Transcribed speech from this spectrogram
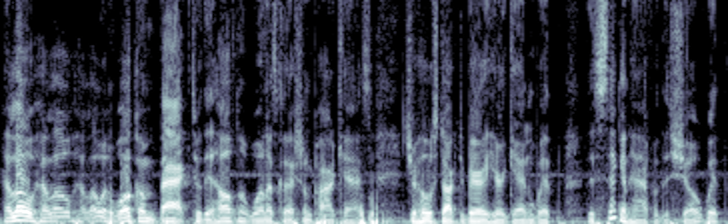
Hello, hello, hello, and welcome back to the Health and Wellness Connection podcast. It's your host, Dr. Barry, here again with the second half of the show with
